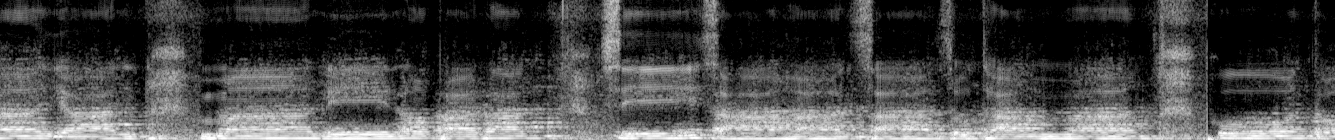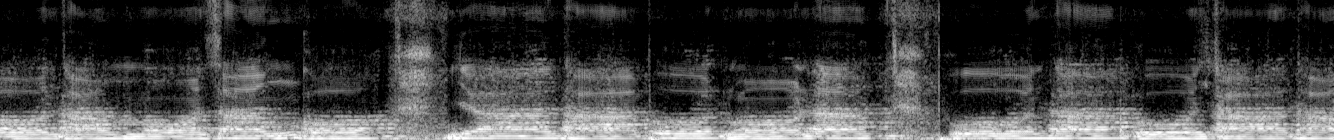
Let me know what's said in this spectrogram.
ายานมานีโนภารัตสีสาหัสสาสุธรรมาพุทโธธรรมโมสังโฆยะถาพุทโมนะ พุทธบูชาธรร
